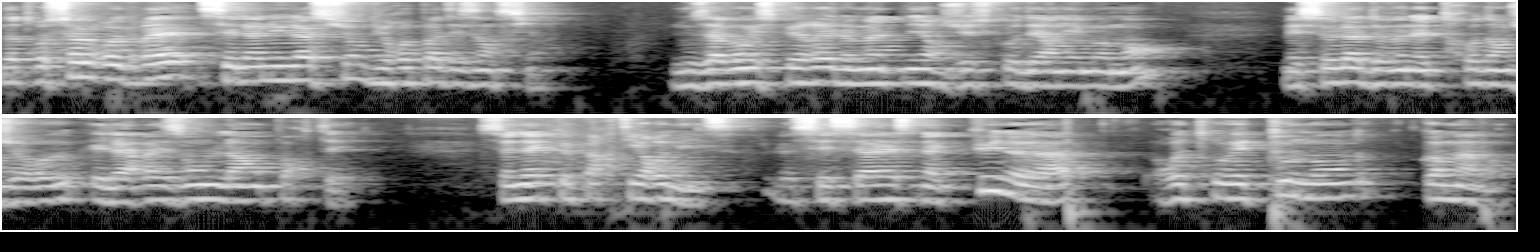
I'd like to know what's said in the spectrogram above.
Notre seul regret, c'est l'annulation du repas des anciens. Nous avons espéré le maintenir jusqu'au dernier moment, mais cela devenait trop dangereux et la raison l'a emporté. Ce n'est que partie remise. Le CCAS n'a qu'une hâte, retrouver tout le monde comme avant.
